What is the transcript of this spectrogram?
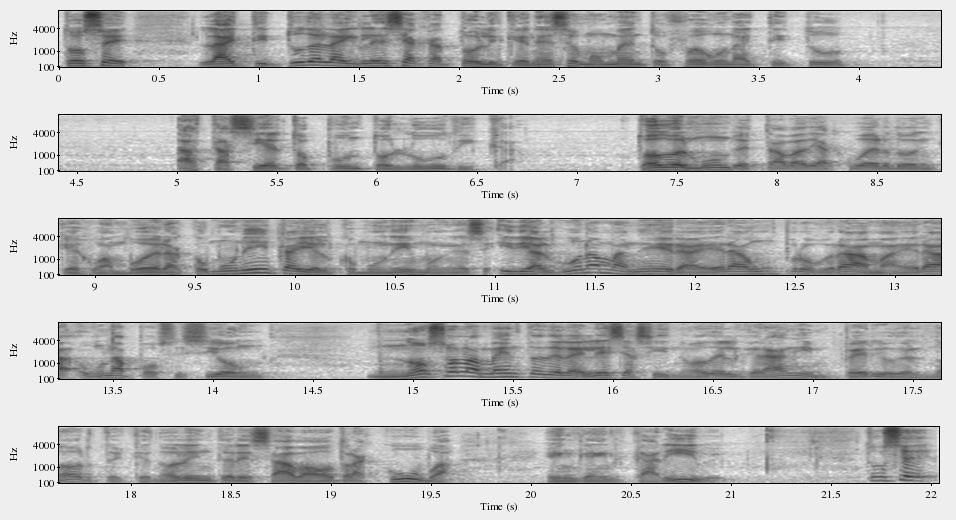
Entonces, la actitud de la Iglesia Católica en ese momento fue una actitud hasta cierto punto lúdica. Todo el mundo estaba de acuerdo en que Juan Bo era comunista y el comunismo en ese, y de alguna manera era un programa, era una posición no solamente de la iglesia, sino del gran imperio del norte, que no le interesaba otra Cuba en el Caribe. Entonces,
